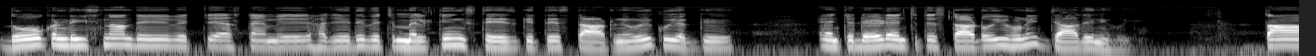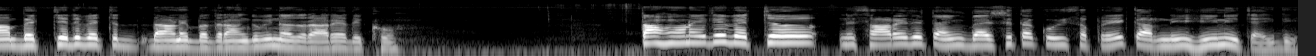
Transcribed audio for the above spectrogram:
ਦੋ ਕੰਡੀਸ਼ਨਾਂ ਦੇ ਵਿੱਚ ਇਸ ਟਾਈਮ ਇਹ ਹਜੇ ਇਹਦੇ ਵਿੱਚ ਮਿਲਕਿੰਗ ਸਟੇਜ ਕਿਤੇ ਸਟਾਰਟ ਨਹੀਂ ਹੋਈ, ਕੋਈ ਅੱਗੇ ਇੰਚ, ਡੇਢ ਇੰਚ ਤੇ ਸਟਾਰਟ ਹੋਈ, ਹੋਣੀ ਜ਼ਿਆਦਾ ਨਹੀਂ ਹੋਈ। ਤਾਂ ਵਿੱਚ ਇਹਦੇ ਵਿੱਚ ਦਾਣੇ ਬਦਰੰਗ ਵੀ ਨਜ਼ਰ ਆ ਰਿਹਾ ਦੇਖੋ। ਤਾਂ ਹੁਣ ਇਹਦੇ ਵਿੱਚ ਨਿਸਾਰੇ ਦੇ ਟਾਈਮ ਵੈਸੇ ਤਾਂ ਕੋਈ ਸਪਰੇਅ ਕਰਨੀ ਹੀ ਨਹੀਂ ਚਾਹੀਦੀ।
